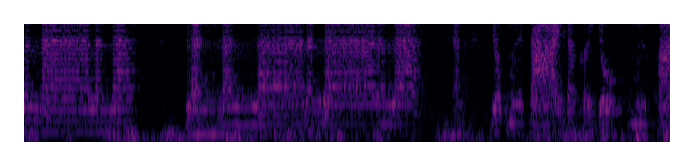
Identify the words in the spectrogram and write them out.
ลันลาลันลาลันลันลาลันลาลันลาครับยกมือซ้ายแล้วก็ยกมือขวา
